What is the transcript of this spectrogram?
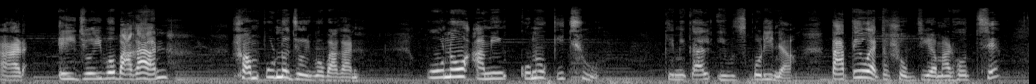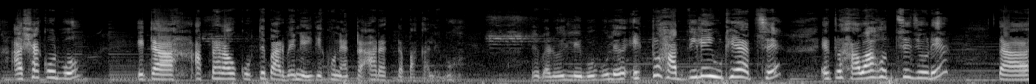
আর এই জৈব বাগান, সম্পূর্ণ জৈব বাগান। কোনো আমি কোনো কিছু কেমিক্যাল ইউজ করি না। তাতেও এত সবজি আমার হচ্ছে। আশা করব এটা আপনারাও করতে পারবেন। এই দেখুন একটা, আর একটা পাকা লেবু। এবার ওই লেবুগুলো একটু হাত দিলেই উঠে যাচ্ছে। একটু হাওয়া হচ্ছে জোরে। তা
